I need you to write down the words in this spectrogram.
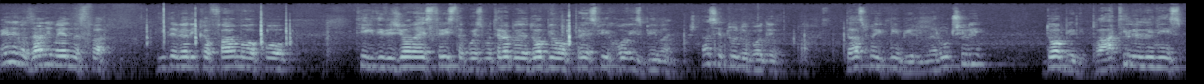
Mene me zanima jedna stvar. Ide velika fama oko tih diviziona S-300 koje smo trebali da dobijemo pre svih ovih zbivanja. Šta se tu dogodilo? Da smo ih mi bili naručili, dobili, platili ili nismo?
